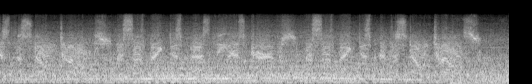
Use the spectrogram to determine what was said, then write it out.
past the stone tunnels. The suspect is past the S-curves. The suspect is at the stone tunnels.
